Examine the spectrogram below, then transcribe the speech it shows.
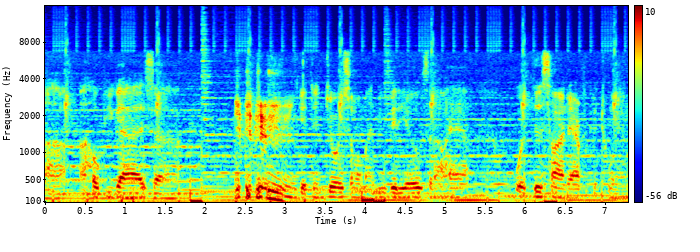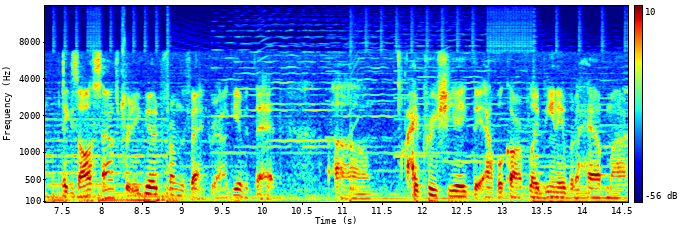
uh, I hope you guys uh, get to enjoy some of my new videos that I'll have with this Honda Africa Twin. The exhaust sounds pretty good from the factory. I'll give it that. Um, I appreciate the Apple CarPlay being able to have my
